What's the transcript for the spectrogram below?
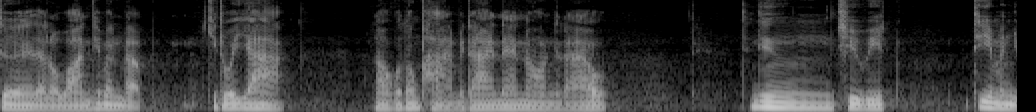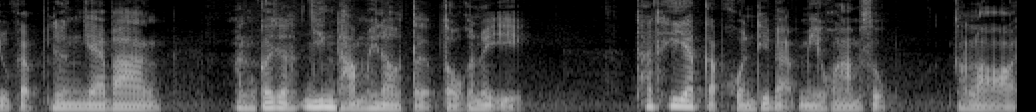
เจอในแต่ละวันที่มันแบบคิดว่ายาก เราก็ต้องผ่านไปได้แน่นอนอยู่แล้ว จริงๆชีวิตที่มันอยู่กับเรื่องแย่บ้าง มันก็จะยิ่งทำให้เราเติบโตกันไปอีก ถ้าเทียบกับคนที่แบบมีความสุขตลอด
